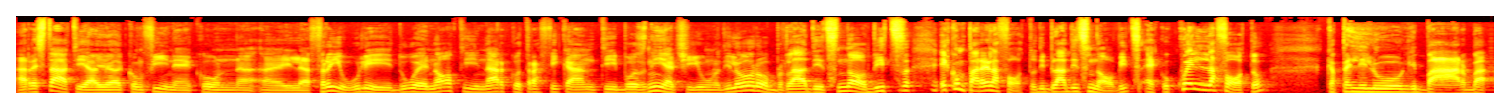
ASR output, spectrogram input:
arrestati al confine con eh, il Friuli due noti narcotrafficanti bosniaci, uno di loro Bladic Novic e compare la foto di Bladic Novic, ecco quella foto, capelli lunghi, barba,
